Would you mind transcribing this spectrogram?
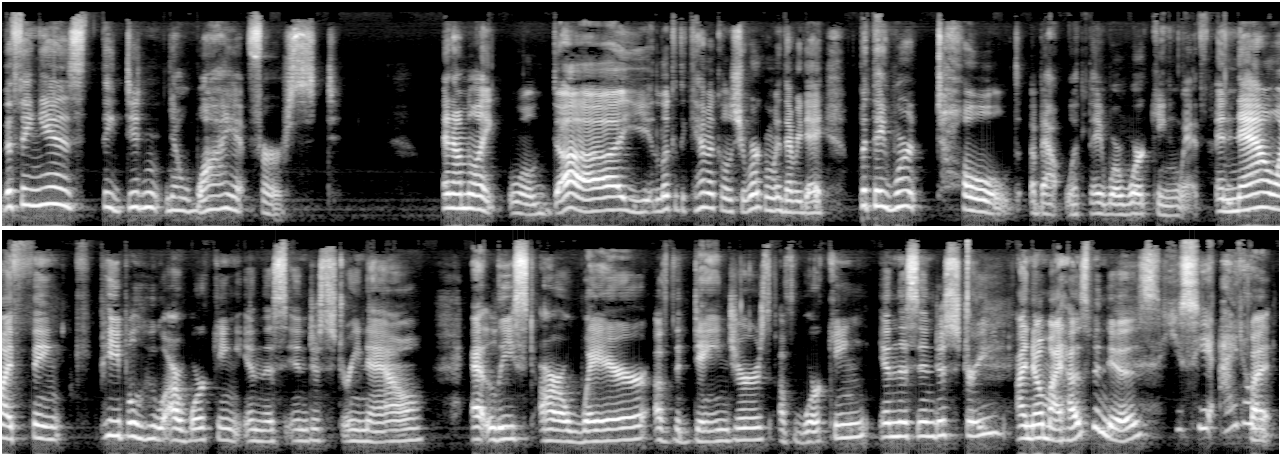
the thing is, they didn't know why at first. And I'm like, well, duh, you look at the chemicals you're working with every day. But they weren't told about what they were working with. And now I think people who are working in this industry now at least are aware of the dangers of working in this industry. I know my husband is. You see, I don't But-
